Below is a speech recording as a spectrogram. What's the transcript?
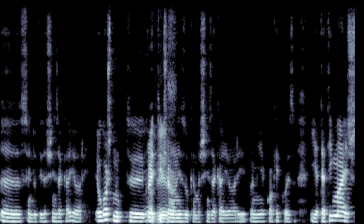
Uh, sem dúvida, Shinsekai Yori. Eu gosto muito de Great vez. Teacher Onizuka, mas Shinsekai Yori para mim é qualquer coisa. E até digo mais,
